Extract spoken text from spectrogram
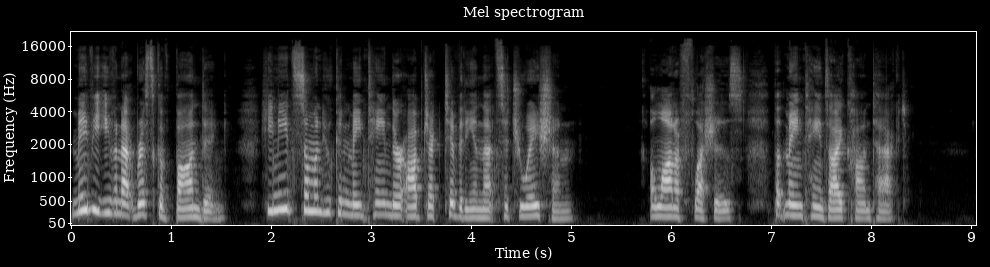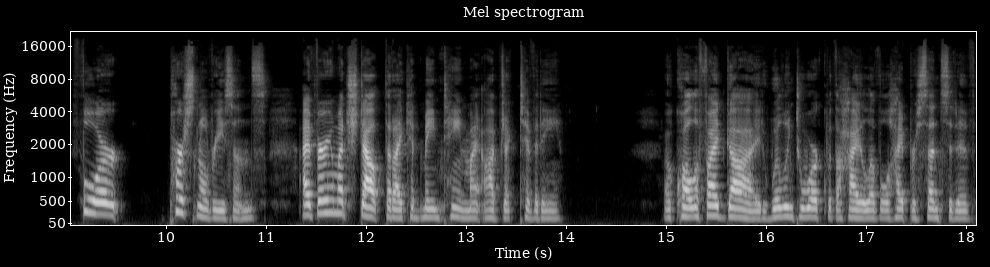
maybe even at risk of bonding. He needs someone who can maintain their objectivity in that situation. Alana flushes, but maintains eye contact. For personal reasons, I very much doubt that I could maintain my objectivity. A qualified guide, willing to work with a high level hypersensitive,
